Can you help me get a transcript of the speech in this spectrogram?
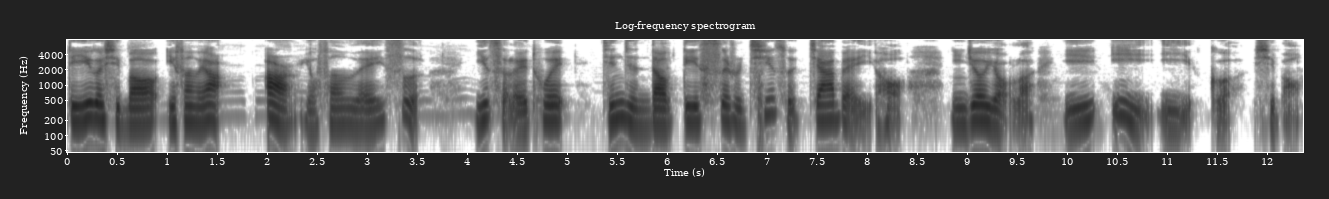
第一个细胞一分为二。二又分为四，以此类推，仅仅到第四十七次加倍以后，你就有了一亿亿个细胞，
